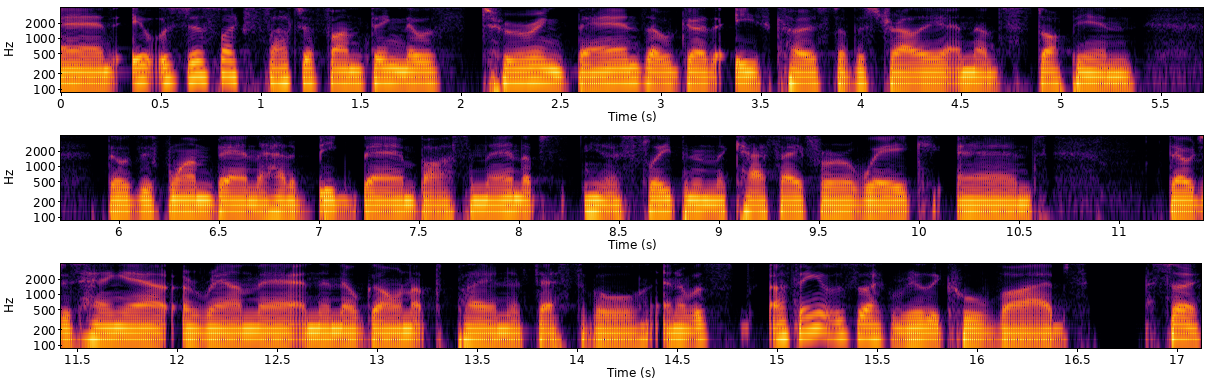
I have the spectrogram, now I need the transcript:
And it was just like such a fun thing. There was touring bands that would go to the east coast of Australia and they'd stop in. There was this one band that had a big band bus and they end up, you know, sleeping in the cafe for a week and they would just hang out around there and then they'll go on up to play in a festival. And it was, I think it was like really cool vibes. So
